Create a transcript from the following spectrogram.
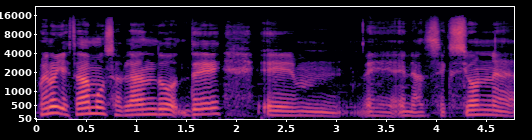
Bueno, y estábamos hablando de, eh, eh, en la sección eh,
